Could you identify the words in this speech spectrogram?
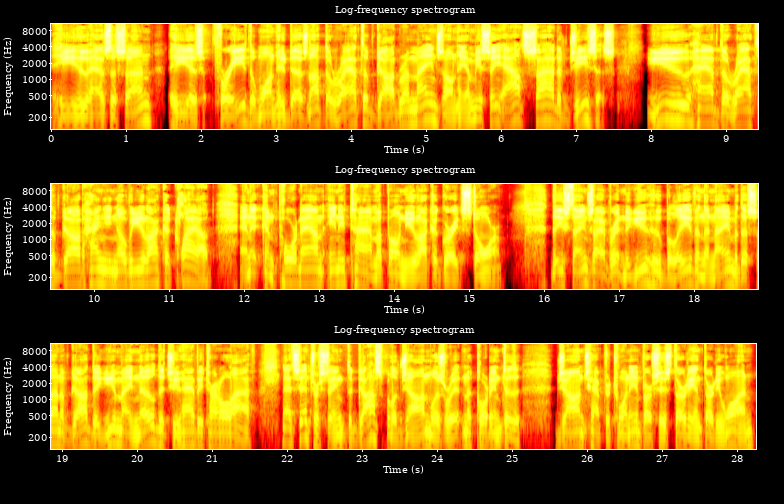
He who has the son he is free. The one who does not the wrath of God remains on him. You see outside of Jesus you have the wrath of God hanging over you like a cloud and it can pour down any time upon you like a great storm these things I have written to you who believe in the name of the Son of God, that you may know that you have eternal life. That's interesting. The Gospel of John was written according to John chapter 20, verses 30 and 31.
